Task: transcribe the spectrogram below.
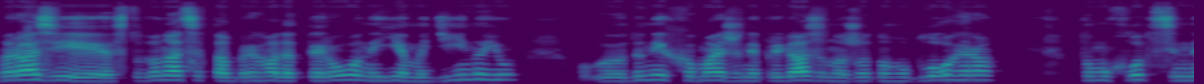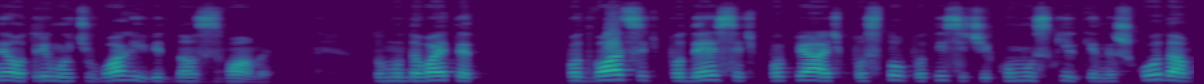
наразі 112-та бригада ТРО не є медійною, е, до них майже не прив'язано жодного блогера, тому хлопці не отримують уваги від нас з вами. Тому давайте по 20, по 10, по 5, по 100, по 1000, кому скільки не шкода,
